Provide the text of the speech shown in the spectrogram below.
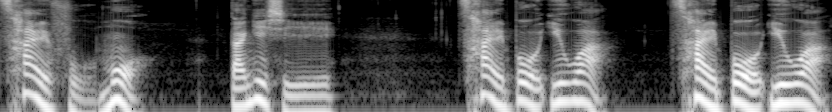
Cai fu mo. Dan si cai po iwa. Cai po iwa.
